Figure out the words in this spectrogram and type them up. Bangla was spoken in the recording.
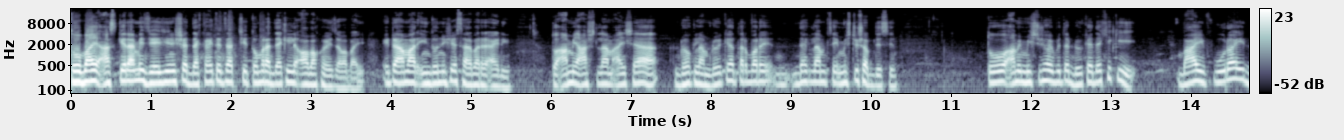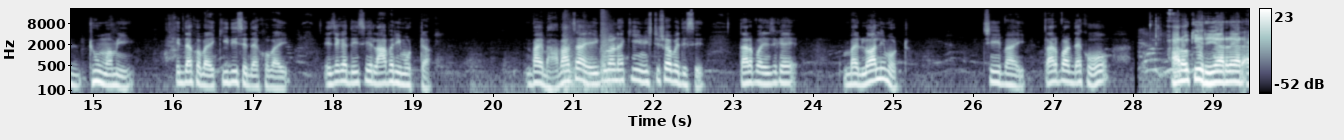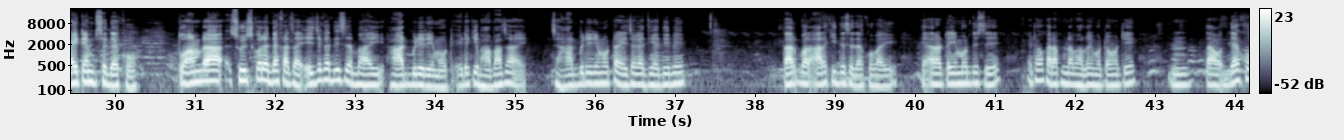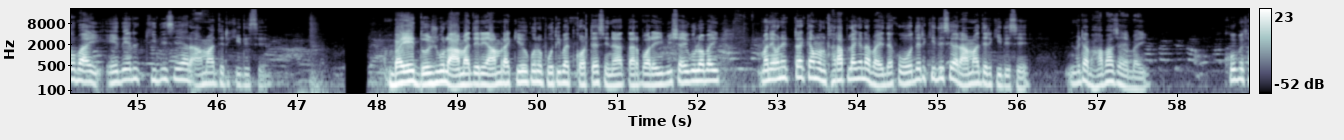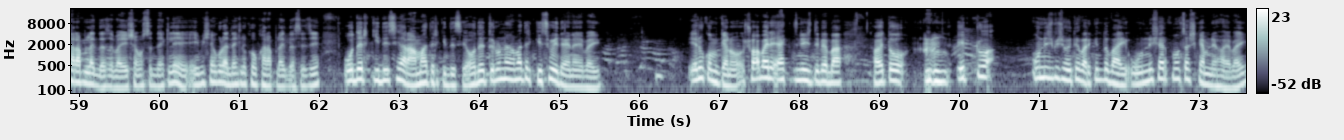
তো ভাই, আজকের আমি যে জিনিসটা দেখাইতে যাচ্ছি, তোমরা দেখলে অবাক হয়ে যাবে ভাই। এটা আমার ইন্দোনেশিয়া সার্ভারের আইডি। তো আমি আসলাম, আইসা ঢুকলাম, ঢুকে তারপরে দেখলাম যে মিষ্টি সব দিছে। তো আমি মিষ্টি সবের ভিতরে ঢুকে দেখি কি, ভাই, পুরাই ঢুম আমি। এই দেখো ভাই, কী দিছে দেখো ভাই। এই জায়গায় দিয়েছে লাভের রিমোটটা ভাই, ভাবা যায়, এইগুলো নাকি মিষ্টি সবে দিছে। তারপর এই জায়গায়, ভাই লয়ালিমোট ছি ভাই, তারপর দেখো আরও কি রেয়ার রেয়ার আইটেম দিছে দেখো। তো আমরা সুইচ করে দেখা যায়, এই জায়গায় দিছে ভাই হার্টবিটের রিমোট এটা কি ভাবা যায়? যে হার্টবিটের রিমোটটা এই জায়গায় দিয়ে দিবে। তারপর আর কি দিছে দেখো ভাই আর একটা রিমোট দিছে এটাও খারাপ না, ভালোই মোটামুটি। তাও দেখো ভাই, এদের কি দিছে আর আমাদের কি দিছে? ভাই, এই দোষগুলো আমাদেরই, আমরা কেউ কোনো প্রতিবাদ করতেছি না। তারপর এই বিষয়গুলো ভাই মানে অনেকটা কেমন খারাপ লাগে না ভাই? দেখো, ওদের কি দিছে আর আমাদের কি দিছে? এটা ভাবা যায় ভাই। খুবই খারাপ লাগতেছে ভাই এই সমস্ত দেখলে, এই বিষয়গুলো দেখলে খুব খারাপ লাগতেছে যে ওদের কী দিছে আর আমাদের কী দিছে? ওদের তুলনায় আমাদের কিছুই দেয় নাই ভাই। এরকম কেন? সবাই এক জিনিস দেবে বা হয়তো একটু উনিশ বিশ হইতে পারে, কিন্তু ভাই উনিশ আর পঞ্চাশ কেমনে হয় ভাই?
